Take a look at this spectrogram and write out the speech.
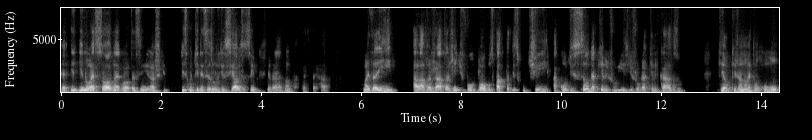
É, e, e, não é só, né, Walter? Assim, acho que discutir decisão judicial, isso sempre esteve, ah, não, tá certo, tá errado. Mas aí, a Lava Jato, a gente voltou alguns passos para discutir a condição daquele juiz de julgar aquele caso, que é o que já não é tão comum,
